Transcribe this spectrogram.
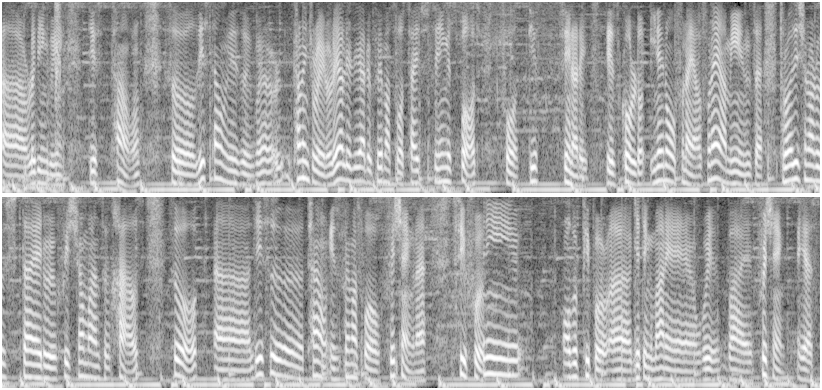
uh, living in this town. So this town is uh, currently really, really famous for sightseeing spot for this scenery is called Ine no Funaya. Funaya means uh, traditional style fisherman's house. So uh, this uh, town is famous for fishing, uh, seafood. Many of people uh, getting money with, by fishing. Yes,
